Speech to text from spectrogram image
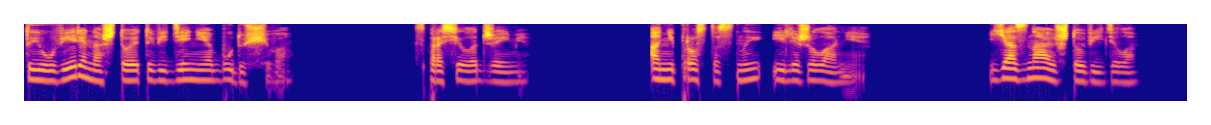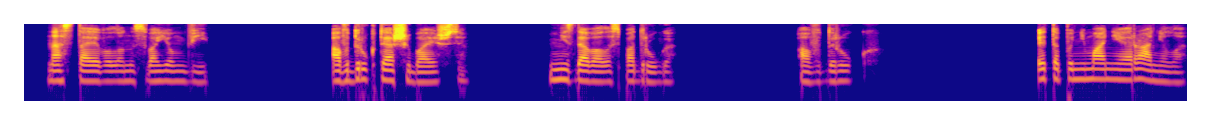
«Ты уверена, что это видение будущего?» — спросила Джейми. «А не просто сны или желания?» «Я знаю, что видела», настаивала на своем Ви. «А вдруг ты ошибаешься?» — не сдавалась подруга. «А вдруг...» Это понимание ранило,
